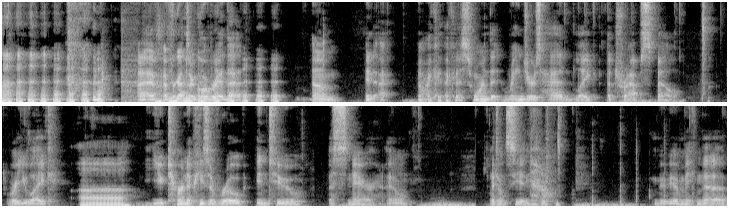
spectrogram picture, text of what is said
I, I forgot to incorporate that. Um, and I, oh, I could, I could have sworn that Rangers had like a trap spell where you like uh, you turn a piece of rope into a snare. I don't, I don't see it now. Maybe I'm making that up.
